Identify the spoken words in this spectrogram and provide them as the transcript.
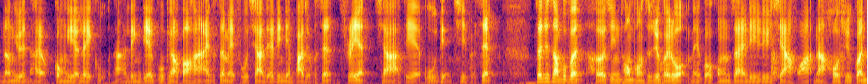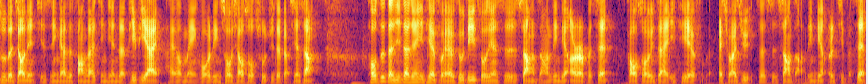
能源还有工业类股。那领跌股票包含埃克森美孚下跌零点八九 percent，3M 下跌五点七 percent。债券市场部分，核心通膨持续回落，美国公债利率下滑。那后续关注的焦点其实应该是放在今天的 PPI 还有美国零售销售数据的表现上。投资等级债券 ETF LQD 昨天是上涨零点二二 percent，高收益债 ETF HYG 则是上涨零点二七 percent。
